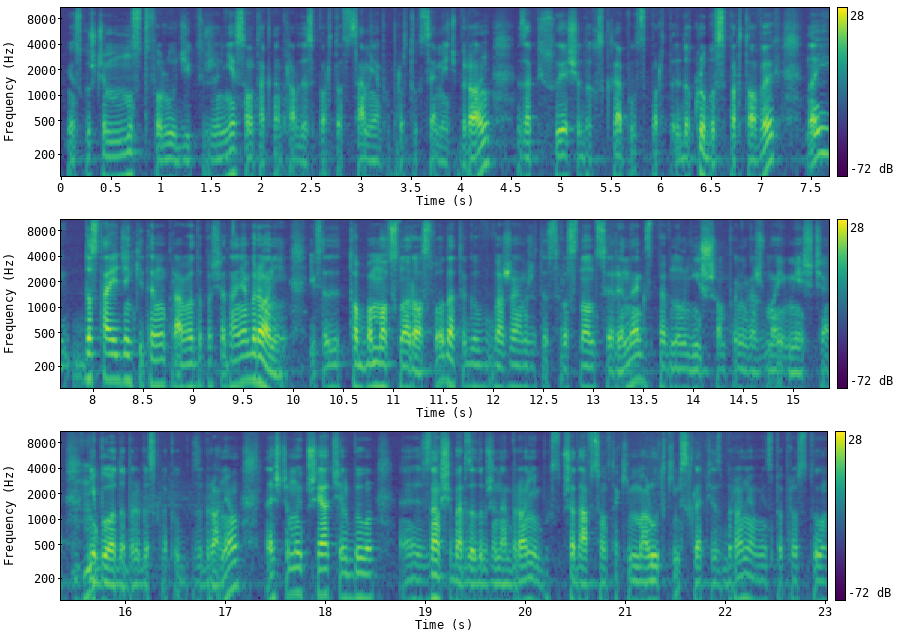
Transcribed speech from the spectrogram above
W związku z czym mnóstwo ludzi, którzy nie są tak naprawdę sportowcami, a po prostu chce mieć broń, zapisuje się do sklepów, sport, do klubów sportowych, no i dostaje dzięki temu prawo do posiadania broni. I wtedy to mocno rosło, dlatego uważałem, że to jest rosnący rynek z pewną niższą, ponieważ w moim mieście mhm. nie było dobrego sklepu z bronią. A jeszcze mój przyjaciel był, e, znał się bardzo dobrze na broni, był sprzedawcą w takim malutkim sklepie z bronią, więc po po prostu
